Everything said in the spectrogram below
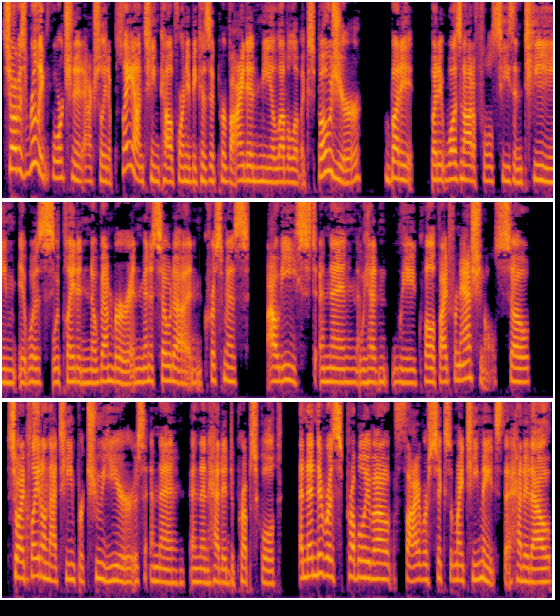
so I was really fortunate actually to play on Team California because it provided me a level of exposure, but it, but it was not a full season team. It was, we played in November in Minnesota and Christmas out east. And then we had, we qualified for nationals. So so I played on that team for two years and then, and then headed to prep school. And then there was probably about five or six of my teammates that headed out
